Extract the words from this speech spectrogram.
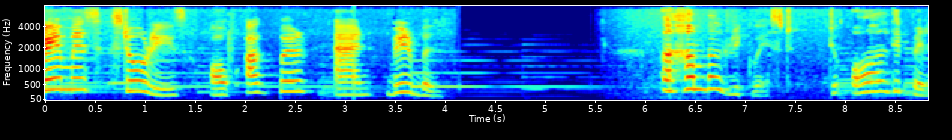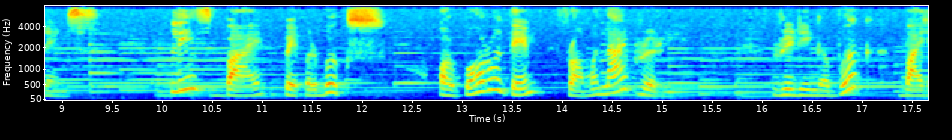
Famous stories of Akbar and Birbal. A humble request to all the parents please buy paper books or borrow them from a library. Reading a book by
